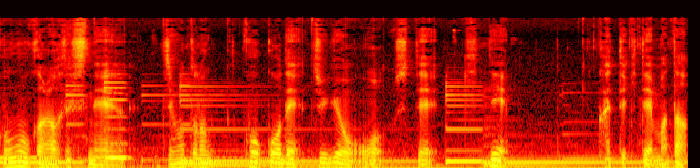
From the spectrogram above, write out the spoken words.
午後からはですね地元の高校で授業をしてきて帰ってきてまた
